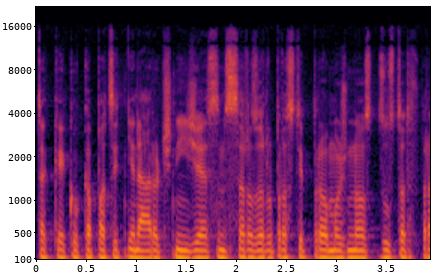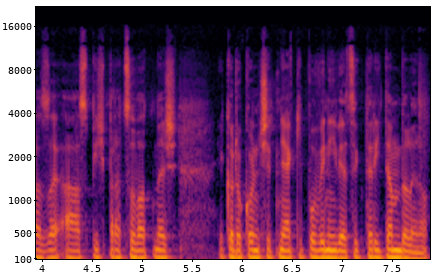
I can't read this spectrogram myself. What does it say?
tak jako kapacitně náročný, že jsem se rozhodl prostě pro možnost zůstat v Praze a spíš pracovat, než jako dokončit nějaký povinné věci, které tam byly. No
